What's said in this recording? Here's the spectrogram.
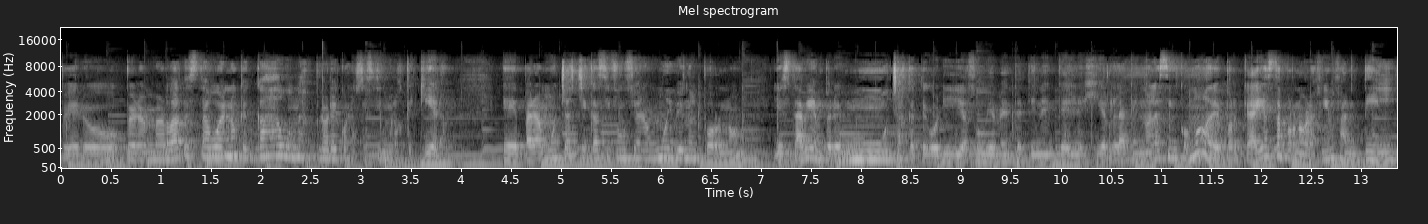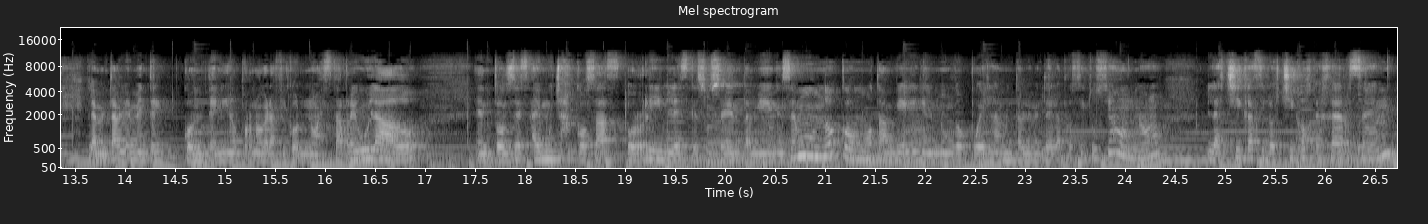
pero, pero en verdad está bueno que cada uno explore con los estímulos que quiera. Eh, para muchas chicas sí funciona muy bien el porno y está bien, pero en muchas categorías obviamente tienen que elegir la que no las incomode, porque hay hasta pornografía infantil, lamentablemente el contenido pornográfico no está regulado, entonces hay muchas cosas horribles que suceden también en ese mundo, como también en el mundo pues lamentablemente de la prostitución, ¿no? Las chicas y los chicos que ejercen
